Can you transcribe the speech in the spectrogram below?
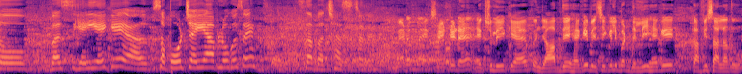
तो बस यही है कि सपोर्ट चाहिए आप लोगों से सब अच्छा से चले ਮੈਡਮ, ਮੈਂ ਐਕਸਾਈਟਿਡ ਹੈ। ਐਕਚੁਅਲੀ ਕਿਆ ਹੈ, ਪੰਜਾਬ ਦੇ ਹੈਗੇ ਬੇਸਿਕਲੀ ਬਟ ਦਿੱਲੀ ਹੈਗੇ ਕਾਫੀ ਸਾਲਾਂ ਤੋਂ।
